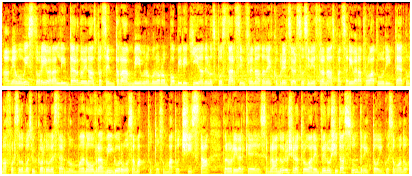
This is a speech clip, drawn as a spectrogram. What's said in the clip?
Abbiamo visto River all'interno di Naspaz, entrambi una manovra un po' birichina nello spostarsi in frenata, nel coprirsi verso sinistra Naspaz. River ha trovato un interno, una forzato poi sul cordolo esterno, manovra vigorosa, ma tutto sommato ci sta per un River che sembrava non riuscire a trovare velocità sul dritto. In questo modo,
